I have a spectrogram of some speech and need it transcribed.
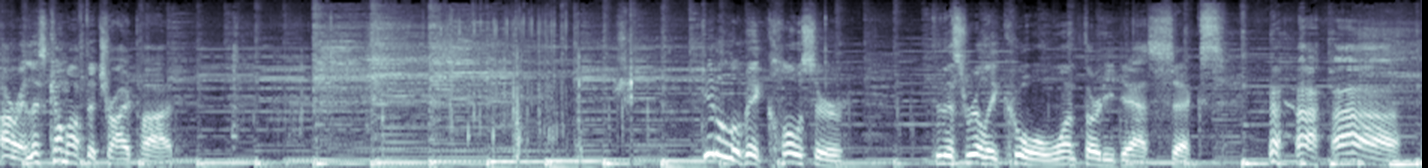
All right, let's come off the tripod. Get a little bit closer to this really cool 130-6.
